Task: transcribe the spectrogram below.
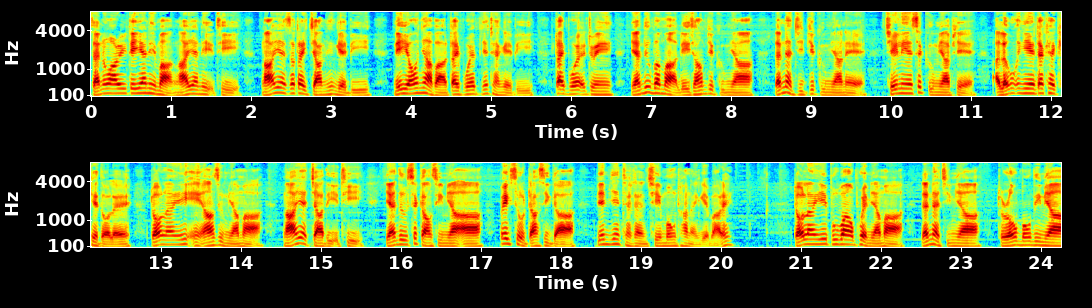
ဇန်နဝါရီ၁ရက်နေ့မှ9ရက်နေ့အထိ 9ရက်ဇက်တိုက်ကြာမြင့်ခဲ့ပြီးနေရောညပါတိုက်ပွဲပြင်းထန်ခဲ့ပြီးတိုက်ပွဲအတွင်းရန်သူဘက်မှလေကြောင်းပစ်ကူများလက်နက်ကြီးပစ်ကူများနဲ့ခြေလျင်စစ်ကူများဖြင့်အလုံးအငင်းတက်ခတ်ခဲ့တော်လဲဒေါ်လန်ရေးအင်အားစုများမှ9ရက်ကြာသည့်အထိရန်သူစစ်ကောင်စီများအားပိတ်ဆို့တားဆီးကာပြင်းပြင်းထန်ထန်ချေမှုန်းထားနိုင်ခဲ့ပါတယ်။ဒေါ်လန်ရေးပူးပေါင်းအဖွဲ့များမှလက်နက်ကြီးများဒရုန်းပုံးသီးများ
